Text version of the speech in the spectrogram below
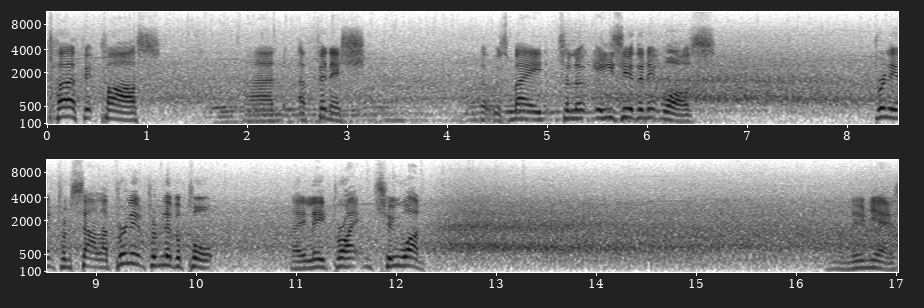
Perfect pass and a finish that was made to look easier than it was. Brilliant from Salah, brilliant from Liverpool. They lead Brighton 2-1. Oh, Nunez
